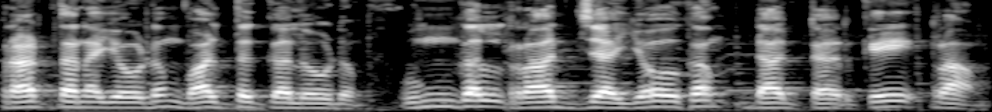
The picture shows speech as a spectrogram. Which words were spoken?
பிரார்த்தனையோடும் வாழ்த்துக்களோடும். உங்கள் ராஜ்ய யோகம் டாக்டர் கே. ராம்.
